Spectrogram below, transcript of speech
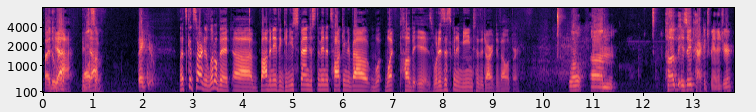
by the way. Yeah, good awesome. job. Thank you. Let's get started a little bit. Uh, Bob and Nathan, can you spend just a minute talking about what, what Pub is? What is this going to mean to the Dart developer? Well, um, Pub is a package manager.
